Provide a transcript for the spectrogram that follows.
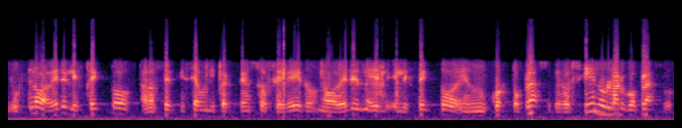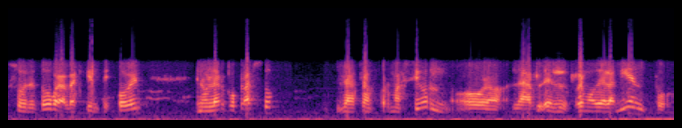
usted no va a ver el efecto, a no ser que sea un hipertenso severo, no va a ver el efecto en un corto plazo, pero sí en un largo plazo, sobre todo para la gente joven, en un largo plazo la transformación o el remodelamiento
